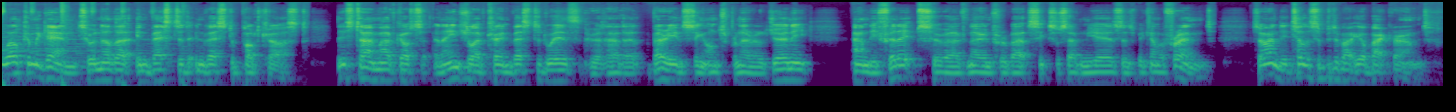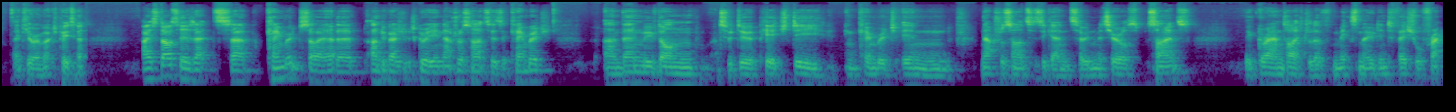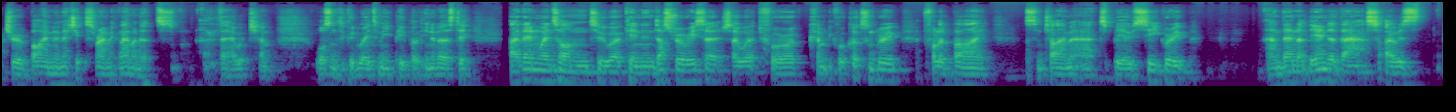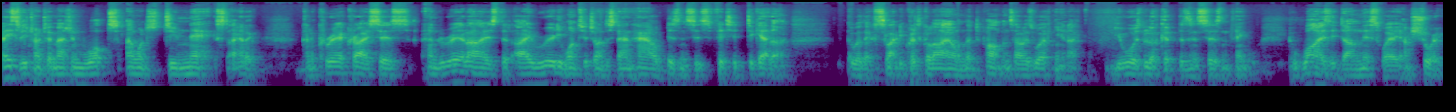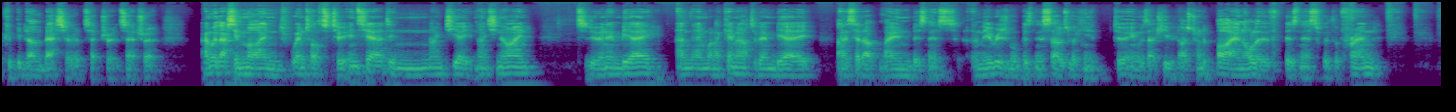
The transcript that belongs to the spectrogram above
So, welcome again to another Invested Investor podcast. This time I've got an angel I've co invested with who has had a very interesting entrepreneurial journey. Andy Phillips, who I've known for about six or seven years, has become a friend. So, Andy, tell us a bit about your background. Thank you very much, Peter. I started at uh, Cambridge, so I had an undergraduate degree in natural sciences at Cambridge, and then moved on to do a PhD in Cambridge in natural sciences again, so in materials science the grand title of mixed mode interfacial fracture of biomimetic ceramic laminates there, which um, wasn't a good way to meet people at university. I then went on to work in industrial research. I worked for a company called Cookson Group, followed by some time at BOC Group. And then at the end of that, I was basically trying to imagine what I wanted to do next. I had a kind of career crisis and realized that I really wanted to understand how businesses fitted together with a slightly critical eye on the departments I was working in. I, you always look at businesses and think, why is it done this way? I'm sure it could be done better, etc., etc. And with that in mind, went off to INSEAD in 98, 99 to do an MBA. And then when I came out of MBA, I set up my own business. And the original business I was looking at doing was actually, I was trying to buy an olive business with a friend,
